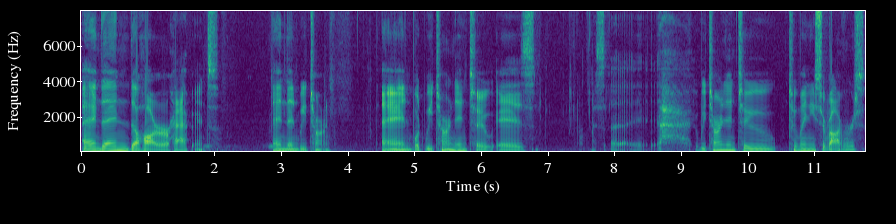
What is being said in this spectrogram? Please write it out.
And then the horror happens. And then we turn. And what we turn into is uh, we turn into too many survivors.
